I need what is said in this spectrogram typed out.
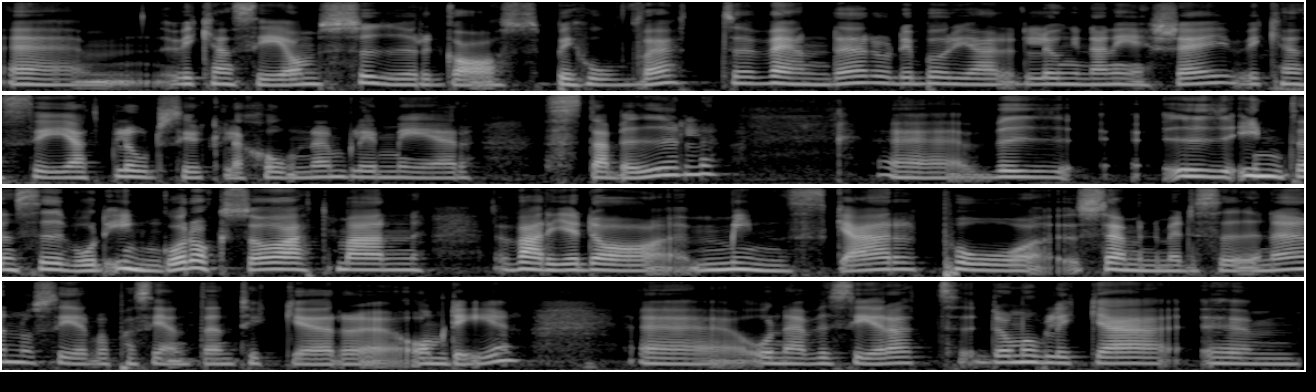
Ehm, vi kan se om syrgasbehovet vänder och det börjar lugna ner sig. Vi kan se att blodcirkulationen blir mer stabil. Eh, vi, I intensivvård ingår också att man varje dag minskar på sömnmedicinen och ser vad patienten tycker eh, om det. Eh, och när vi ser att de olika ehm,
